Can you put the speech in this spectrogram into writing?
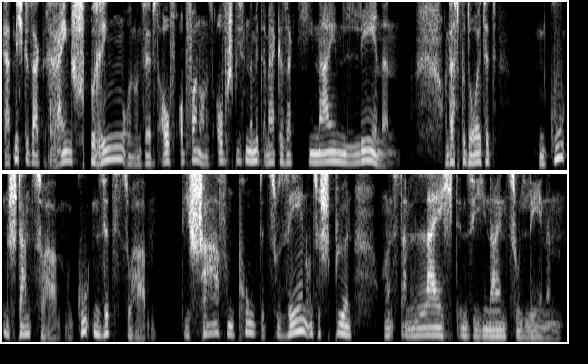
Er hat nicht gesagt reinspringen und uns selbst aufopfern und uns aufspießen damit, aber er hat gesagt hineinlehnen. Und das bedeutet, einen guten Stand zu haben, einen guten Sitz zu haben, die scharfen Punkte zu sehen und zu spüren und uns dann leicht in sie hineinzulehnen.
